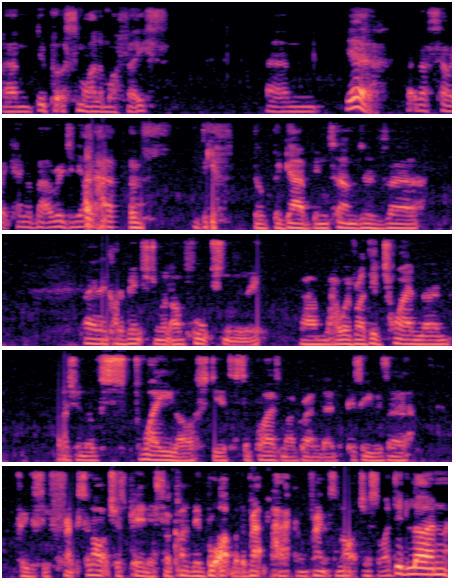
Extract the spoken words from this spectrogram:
Um, did put a smile on my face. Um, yeah, that- that's how it came about originally. I have the gift of the gab in terms of uh, playing a kind of instrument, unfortunately. Um, however, I did try and learn a version of Sway last year to surprise my granddad because he was a previously Frank Sinatra's pianist. So I kind of been brought up with the Rat Pack and Frank Sinatra. So I did learn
